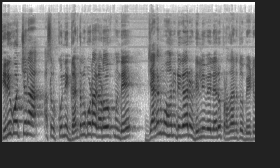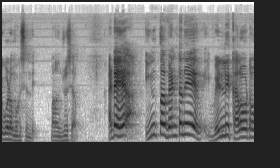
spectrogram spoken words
తిరిగి వచ్చిన అసలు కొన్ని గంటలు కూడా గడవకముందే జగన్మోహన్ రెడ్డి గారు ఢిల్లీ వెళ్ళారు. ప్రధానితో భేటీ కూడా ముగిసింది. మనం చూసాం అంటే ఇంత వెంటనే వెళ్ళి కలవటం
